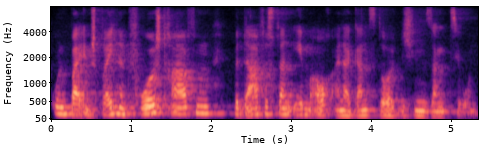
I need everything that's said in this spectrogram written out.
und bei entsprechenden Vorstrafen bedarf es dann eben auch einer ganz deutlichen Sanktion.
